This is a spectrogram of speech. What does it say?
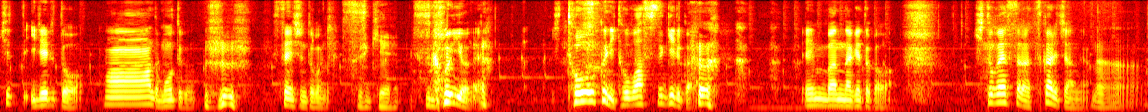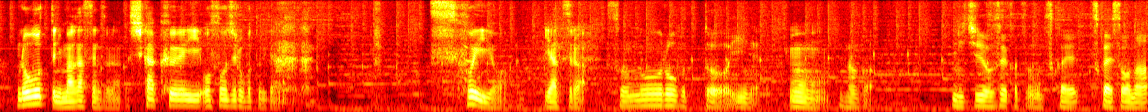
ピュッて入れるとはーんと持ってくるの。選手のとこに。すげえ。すごいよね。遠くに飛ばしすぎるから。円盤投げとかは。人がやってたら疲れちゃうのよ。ロボットに任せるれなんか。四角いお掃除ロボットみたいな。すごいよやつら。そのロボットいいね。うん。なんか日常生活も使え使えそうな。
